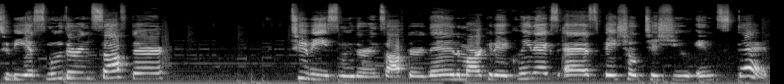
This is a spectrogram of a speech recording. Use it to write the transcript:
to be a smoother and softer to be smoother and softer, then marketed Kleenex as facial tissue instead.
